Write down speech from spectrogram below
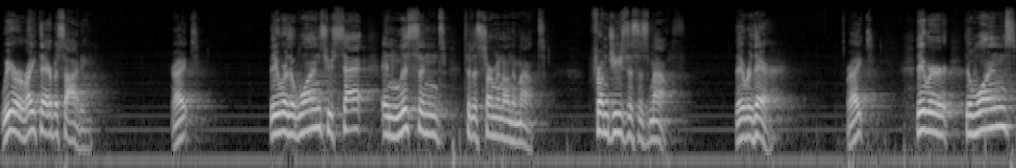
We were right there beside him, right? They were the ones who sat and listened to the Sermon on the Mount from Jesus' mouth. They were there, right? They were the ones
